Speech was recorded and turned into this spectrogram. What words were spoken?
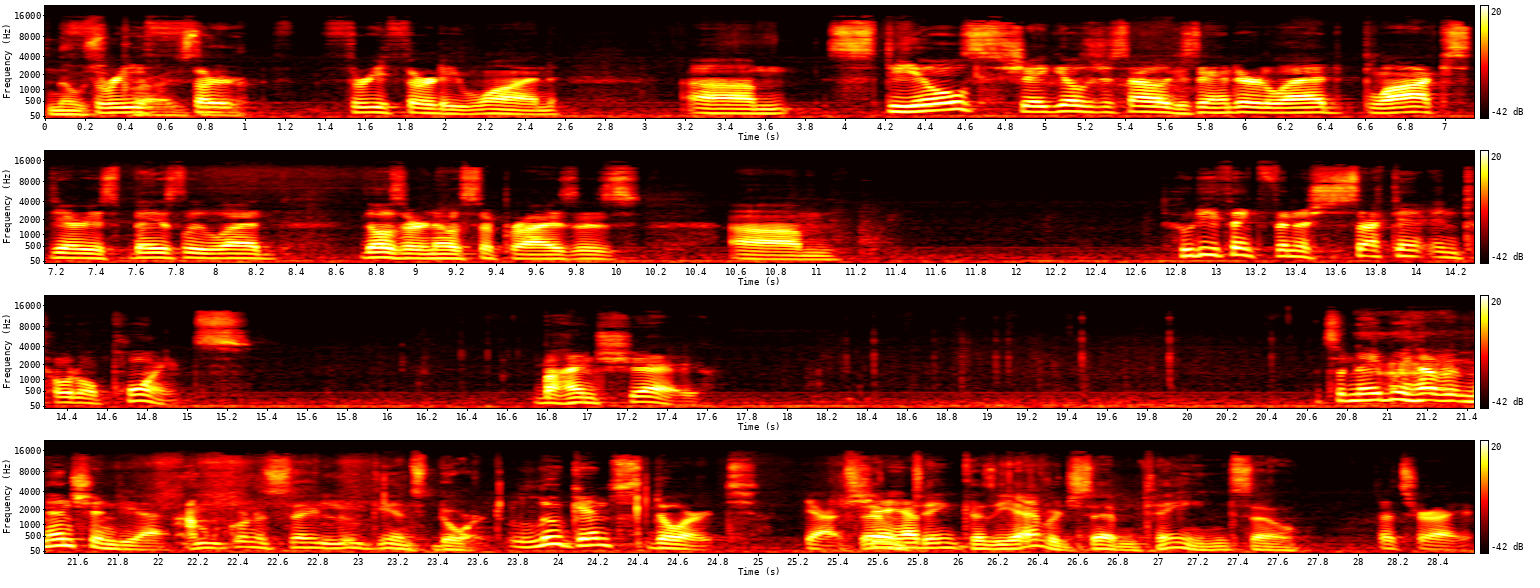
No three surprise thir- there. 331. Um, steals, Shai Gilgeous-Alexander led. Blocks, Darius Baisley led. Those are no surprises. Um, who do you think finished second in total points behind Shai? It's a name we haven't mentioned yet. I'm going to say Lu Dort. Lu Dort. Yeah, 17, because he averaged 17, so that's right.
